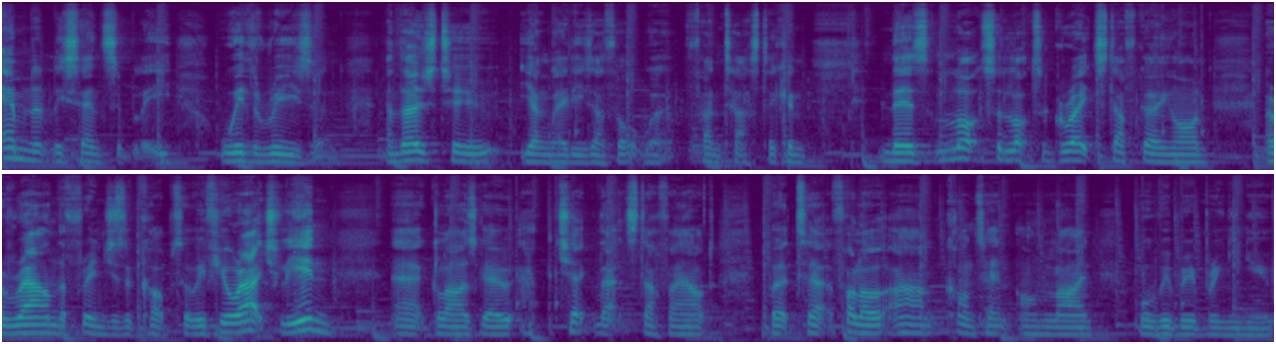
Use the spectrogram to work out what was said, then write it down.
eminently sensibly with reason. And those two young ladies I thought were fantastic. And there's lots and lots of great stuff going on around the fringes of COP. So if you're actually in uh, Glasgow, check that stuff out. But uh, follow our content online. We'll be bringing you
